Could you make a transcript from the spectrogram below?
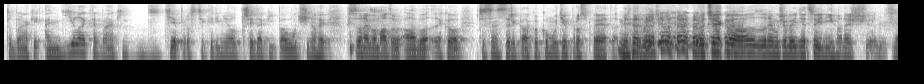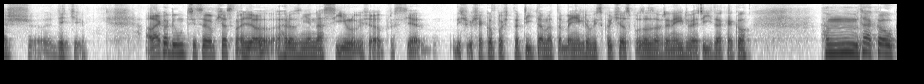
to byl nějaký andílek nebo nějaký dítě prostě, který měl tři takový pavoučí nohy, už se to nepamatuju, ale byl, jako, přesně jsem si říkal, jako komu tím prospějete. proč, proč jako to nemůže být něco jiného než, než děti. Ale jako Doom 3 se občas snažil hrozně na sílu, že jo, prostě když už jako po čtvrtý tam na tebe někdo vyskočil z zavřených dveří, tak jako hm, tak OK,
